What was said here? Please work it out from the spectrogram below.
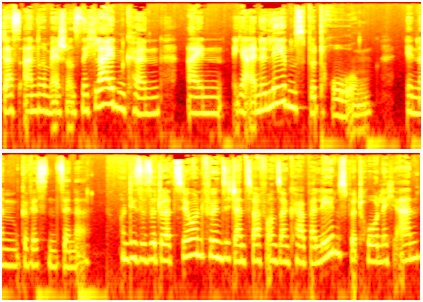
dass andere Menschen uns nicht leiden können, ein ja eine Lebensbedrohung in einem gewissen Sinne. Und diese Situationen fühlen sich dann zwar für unseren Körper lebensbedrohlich an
